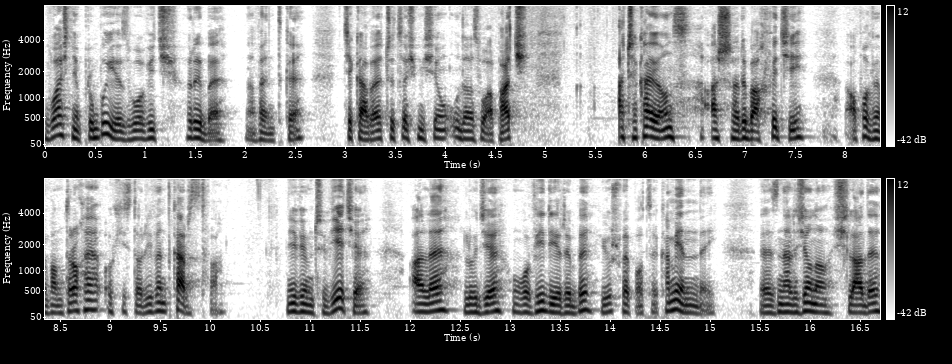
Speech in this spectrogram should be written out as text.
Właśnie próbuję złowić rybę na wędkę. Ciekawe, czy coś mi się uda złapać. A czekając, aż ryba chwyci, opowiem Wam trochę o historii wędkarstwa. Nie wiem, czy wiecie, ale ludzie łowili ryby już w epoce kamiennej. E, Znaleziono ślady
